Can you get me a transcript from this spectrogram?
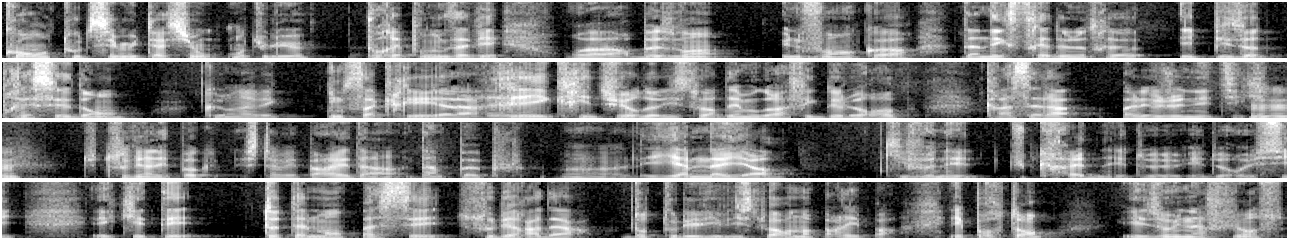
quand toutes ces mutations ont eu lieu? Pour répondre, Xavier, on va avoir besoin, une fois encore, d'un extrait de notre épisode précédent que l'on avait consacré à la réécriture de l'histoire démographique de l'Europe grâce à la paléogénétique. Mhm. Tu te souviens à l'époque, je t'avais parlé d'un d'un peuple, euh, les Yamnaya, qui venaient d'Ukraine et de, et de Russie, et qui étaient totalement passés sous les radars. Dans tous les livres d'histoire, on n'en parlait pas. Et pourtant, ils ont une influence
